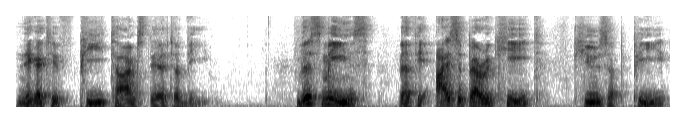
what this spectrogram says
Negative P times delta V. This means that the isobaric heat, Q sub P,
